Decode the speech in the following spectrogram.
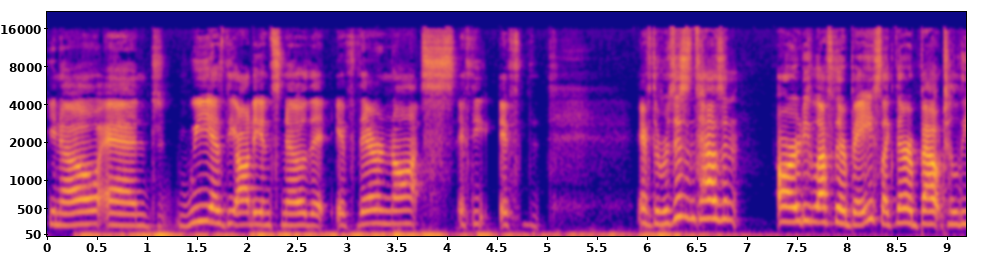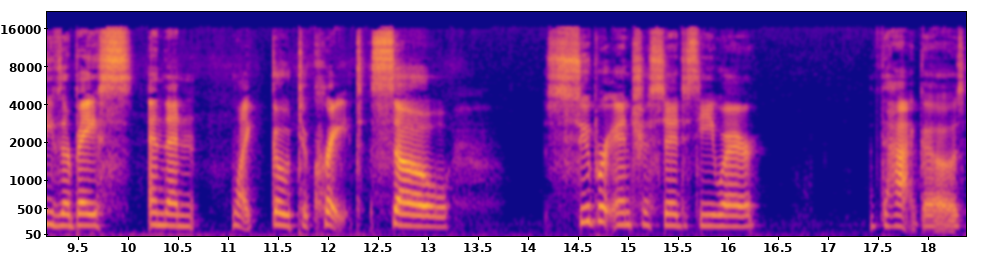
you know, and we as the audience know that if they're not if the if if the resistance hasn't already left their base, like they're about to leave their base and then like go to Crait. So super interested to see where that goes.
